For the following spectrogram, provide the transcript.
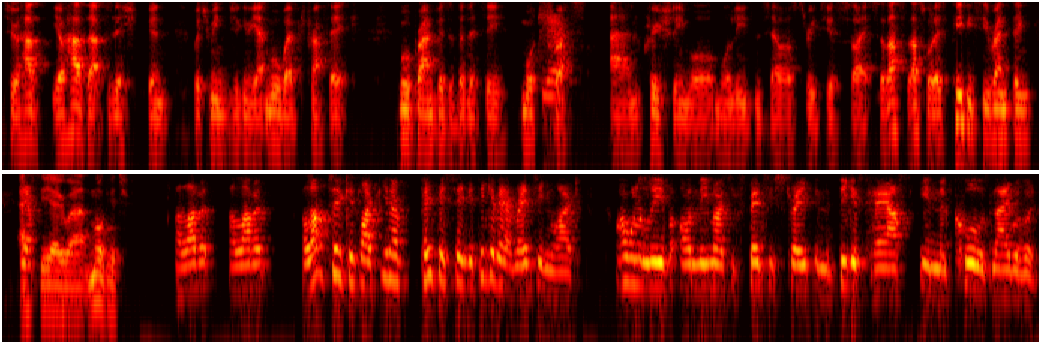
So you'll have you'll have that position, which means you're going to get more web traffic, more brand visibility, more trust, yeah. and crucially more more leads and sales through to your site. So that's that's what it is: PPC renting, yep. SEO uh, mortgage. I love it. I love it. I love too because like you know PPC. If you think about renting, like I want to live on the most expensive street in the biggest house in the coolest neighborhood.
